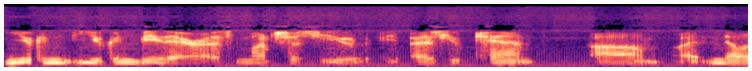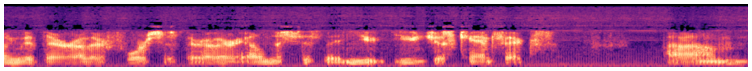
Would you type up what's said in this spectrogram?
you can you can be there as much as you as you can, um, knowing that there are other forces, there are other illnesses that you you just can't fix um,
